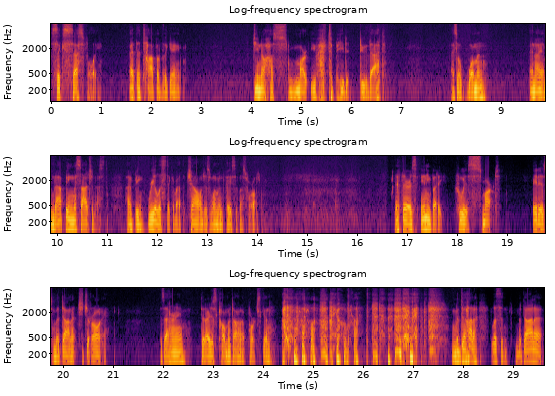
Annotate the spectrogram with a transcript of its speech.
successfully at the top of the game. Do you know how smart you have to be to do that? As a woman, and I am not being misogynist, I'm being realistic about the challenges women face in this world. If there is anybody who is smart, it is Madonna Cicciarone. Is that her name? Did I just call Madonna Porkskin? I hope not. Madonna, listen, Madonna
